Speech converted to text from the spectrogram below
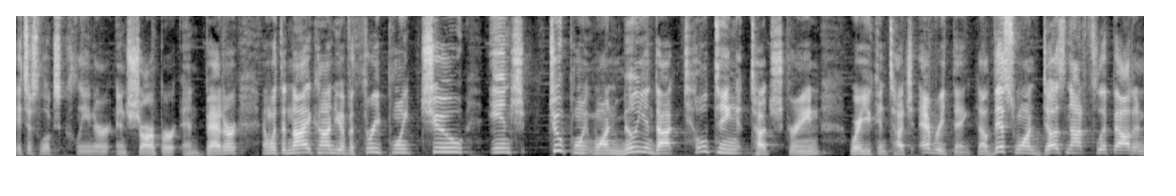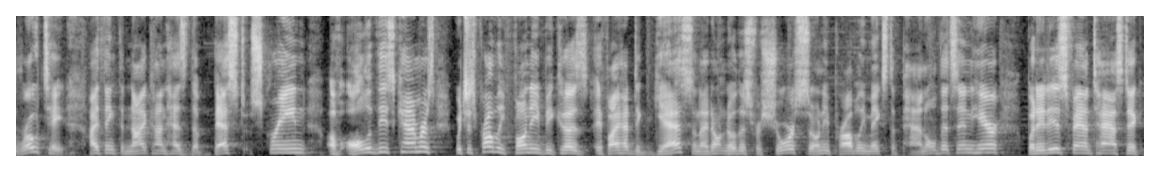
It just looks cleaner and sharper and better. And with the Nikon, you have a 3.2 inch 2.1 million dot tilting touchscreen where you can touch everything. Now this one does not flip out and rotate. I think the Nikon has the best screen of all of these cameras, which is probably funny because if I had to guess, and I don't know this for sure, Sony probably makes the panel that's in here, but it is fantastic,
